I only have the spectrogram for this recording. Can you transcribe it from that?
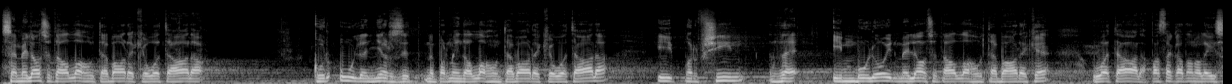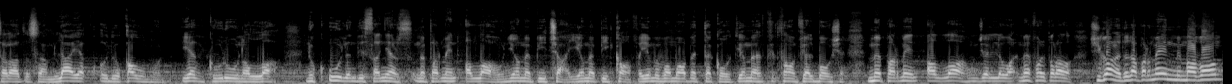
se melaçet e Allahu tebareke ve teala kur ulen njerëzit me përmend Allahun tebareke ve teala i përfshijnë dhe i mbulojnë melaçet e Allahu tebareke ve teala pastaj ka thonë alejhi salatu selam la jak'udu kaumun jedhkurun Allah nuk ulen disa njerëz me përmend Allahun jo me pi çaj jo me pi kafe jo me bo muhabet të kotë jo me thonë fjalë boshe me përmend Allahun xhelle ve ala me fol për Allah shikoni do ta përmendim ma vonë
